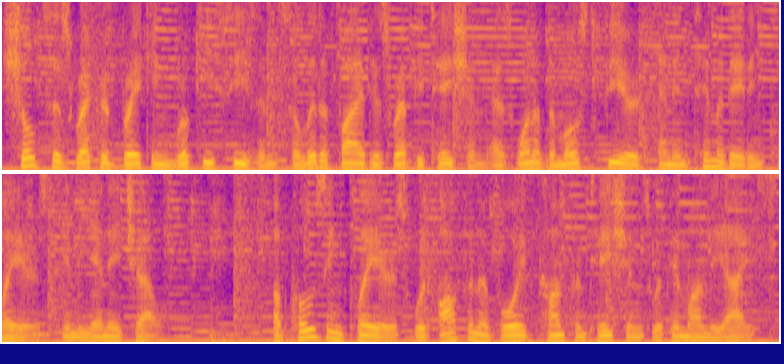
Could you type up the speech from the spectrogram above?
Schultz's record-breaking rookie season solidified his reputation as one of the most feared and intimidating players in the NHL. Opposing players would often avoid confrontations with him on the ice,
